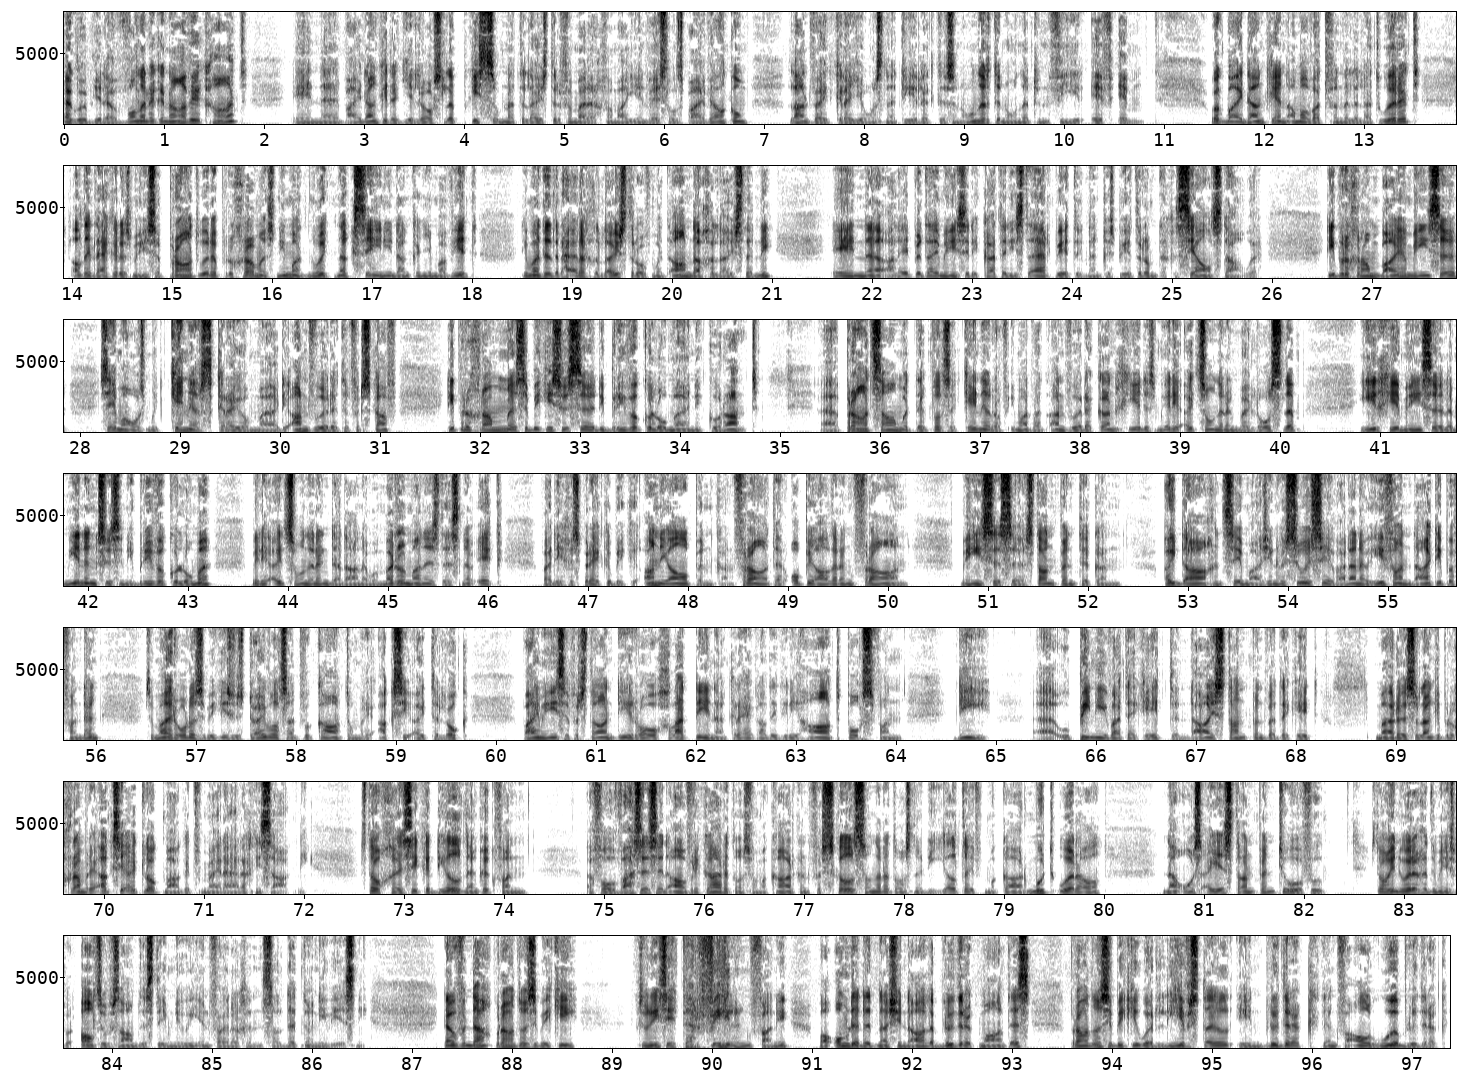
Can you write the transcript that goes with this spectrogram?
Ek hoop het 'n wonderlike naweek gehad en uh, baie dankie dat jy loslip kies om na te luister vanmiddag vir my een wessels baie welkom. Landwyd kry jy ons natuurlik tussen 100 en 104 FM. Ook baie dankie aan almal wat van hulle laat hoor het. Altyd lekker as mense praat oor 'n program, as niemand nooit niks sê nie, dan kan jy maar weet niemand het regtig geluister of met aandag geluister nie. En uh, al het baie mense die kat in die sterk weet, ek dink is beter om te gesels daaroor. Die program baie mense sê maar ons moet kenners kry om uh, die antwoorde te verskaf. Die program is 'n bietjie soos uh, die briewe kolomme in die koerant. Uh, praat saam met dikwels 'n kenner of iemand wat antwoorde kan gee. Dis meer die uitsondering by loslip. Hier gee mense hulle mening soos in die briewe kolomme met die uitsondering dat daar nou 'n middelman is, dis nou ek wat die gesprek 'n bietjie aanhelp en kan vra ter opheldering vra en mense se standpunte kan uitdaag en sê maar as jy nou so sê wat dan nou hiervan daai tipe van ding So my rol is 'n bietjie soos duiwels advokaat om reaksie uit te lok. Baie mense verstaan die rol glad nie, dan kry ek altyd hierdie haatpos van die uh opinie wat ek het en daai standpunt wat ek het. Maar uh, solank die program reaksie uitlok, maak dit vir my regtig nie saak nie. Is tog 'n uh, seker deel dink ek van 'n volwasse Suid-Afrika dat ons van mekaar kan verskil sonder dat ons nou die heeltyd mekaar moet oral na ons eie standpunt toe of hoe. Dis tog nie nodig dat mense oor alsou saam te stem nie, hoe eenvoudig en sal dit nou nie wees nie. Nou vandag praat ons 'n bietjie ek sou nie sê ter viering van nie, maar omdat dit nasionale bloeddrukmaand is, praat ons 'n bietjie oor leefstyl en bloeddruk, dink veral hoë bloeddruk.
